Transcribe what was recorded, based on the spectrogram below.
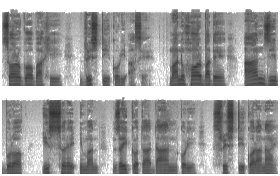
স্বৰ্গবাসী দৃষ্টি কৰি আছে। মানুহৰ বাদে আন জীৱবোৰক ঈশ্বৰে ইমান যোগ্যতা দান কৰি সৃষ্টি কৰা নাই।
